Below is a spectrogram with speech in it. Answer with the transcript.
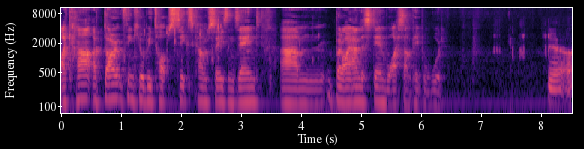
I can't. I don't think he'll be top six come season's end. Um, but I understand why some people would. Yeah, uh,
